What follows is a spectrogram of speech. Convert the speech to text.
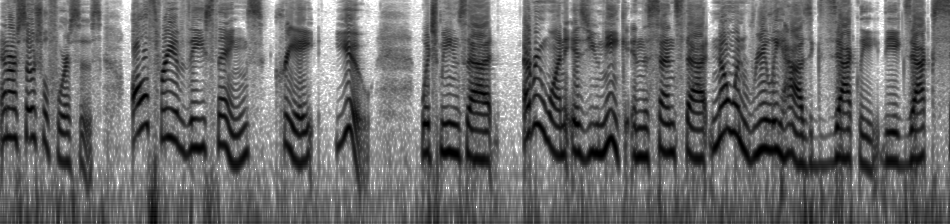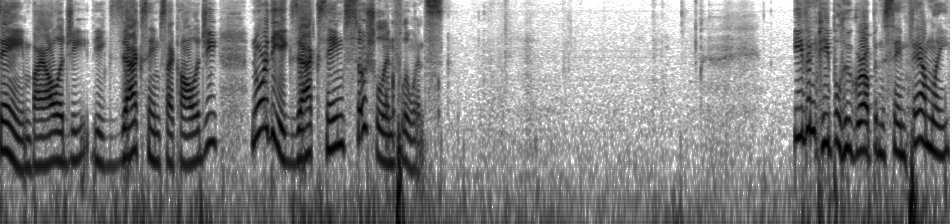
and our social forces, all three of these things create you, which means that everyone is unique in the sense that no one really has exactly the exact same biology, the exact same psychology, nor the exact same social influence. Even people who grow up in the same family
